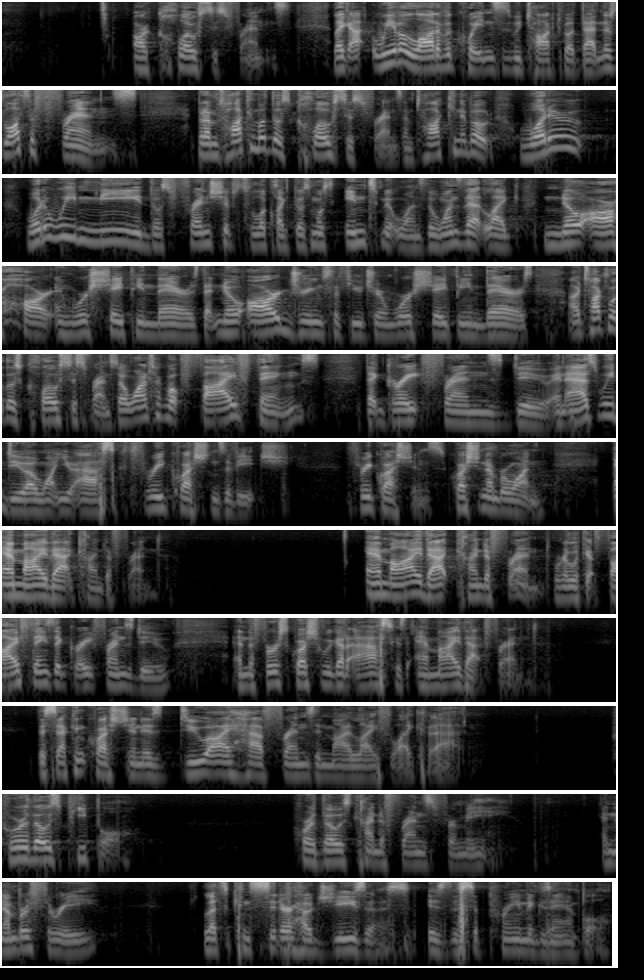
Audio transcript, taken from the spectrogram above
our closest friends. Like, we have a lot of acquaintances, we talked about that, and there's lots of friends. But I'm talking about those closest friends. I'm talking about what are what do we need those friendships to look like those most intimate ones the ones that like know our heart and we're shaping theirs that know our dreams for the future and we're shaping theirs uh, i'm talking about those closest friends so i want to talk about five things that great friends do and as we do i want you to ask three questions of each three questions question number one am i that kind of friend Am I that kind of friend? We're going to look at five things that great friends do. And the first question we got to ask is Am I that friend? The second question is Do I have friends in my life like that? Who are those people? Who are those kind of friends for me? And number three, let's consider how Jesus is the supreme example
